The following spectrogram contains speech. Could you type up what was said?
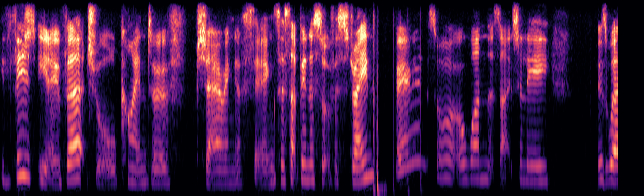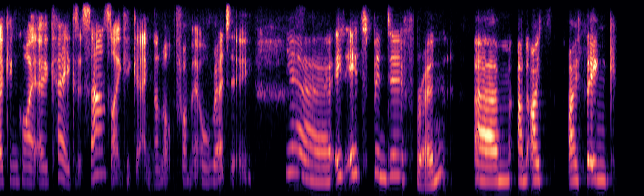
you know virtual kind of sharing of things? Has that been a sort of a strange experience or, or one that's actually is working quite okay because it sounds like you're getting a lot from it already. Yeah, it, it's been different, um, and I I think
